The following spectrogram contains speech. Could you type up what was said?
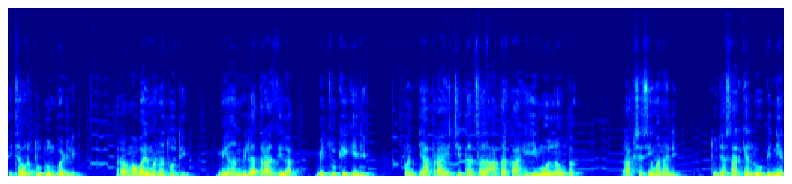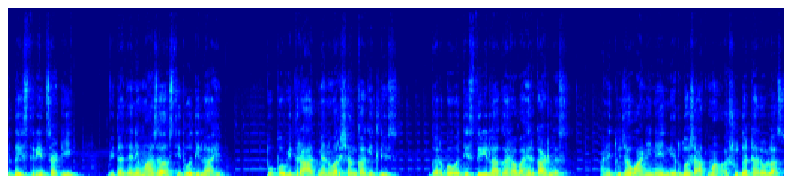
तिच्यावर तुटून पडली. रमाबाई म्हणत होती मी अन्वीला त्रास दिला मी चुकी केली पण त्या प्रायश्चित्ताचं आता काहीही मोल नव्हतं. राक्षसी म्हणाली तुझ्यासारख्या लोभी निर्दयी स्त्रींसाठी विधात्याने माझं अस्तित्व दिलं आहे. तू पवित्र आत्म्यांवर शंका घेतलीस गर्भवती स्त्रीला घराबाहेर काढलंस आणि तुझ्या वाणीने निर्दोष आत्मा अशुद्ध ठरवलास.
